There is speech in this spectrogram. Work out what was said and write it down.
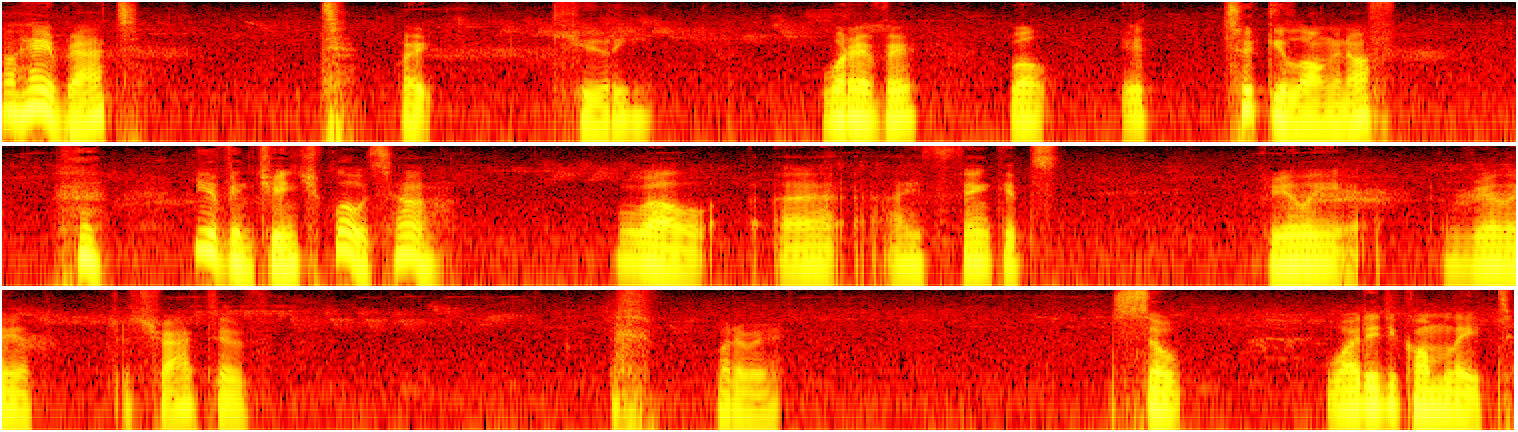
Oh, hey, brat. or cutie. Whatever. Well, it took you long enough. You haven't changed clothes, huh? Well, uh, I think it's really, really attractive. Whatever. So, why did you come late?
